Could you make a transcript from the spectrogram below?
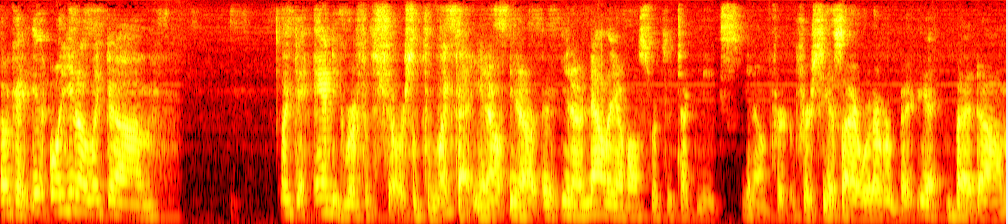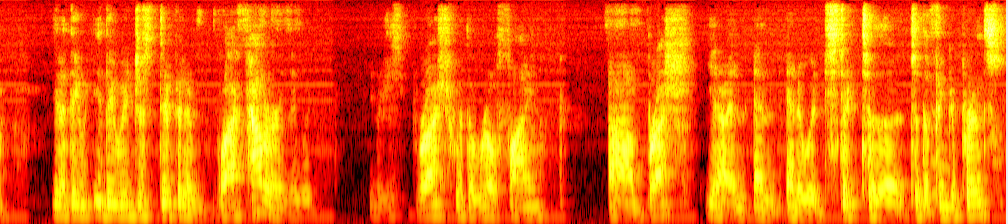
Okay it, well you know like um like the andy griffith show or something like that you know you know uh, you know now they have all sorts of techniques you know for for csi or whatever but yeah but um you know they they would just dip it in black powder and they would you know just brush with a real fine uh, brush you know and, and and it would stick to the to the fingerprints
